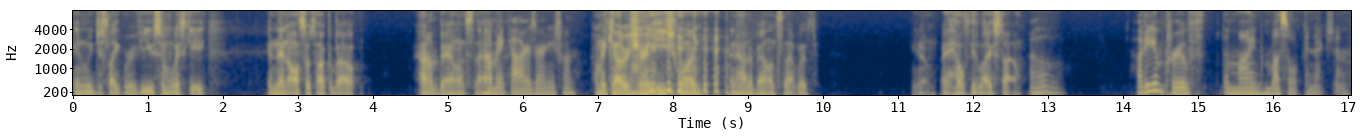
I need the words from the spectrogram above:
and we just like review some whiskey and then also talk about how to Um, balance that. how many calories are in each one? how many calories are in each one and how to balance that with you know, a healthy lifestyle. Oh, how do you improve the mind muscle connection?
